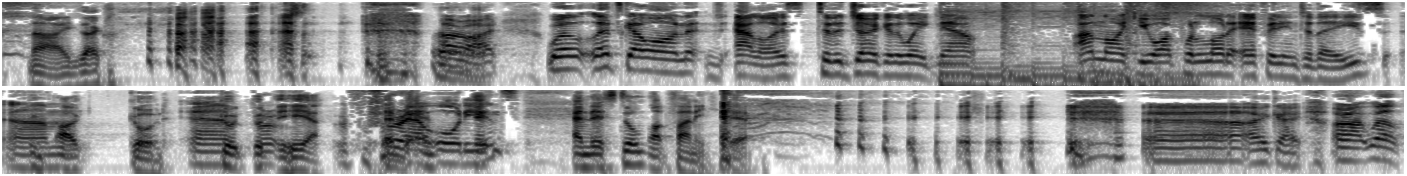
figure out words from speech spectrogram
no, exactly. All right. Well, let's go on, Alois, to the joke of the week. Now, unlike you, I put a lot of effort into these. Um, oh, good. Uh, good. Good for, to hear. For and, our and, audience. And they're still not funny. Yeah. uh, okay. All right. Well,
